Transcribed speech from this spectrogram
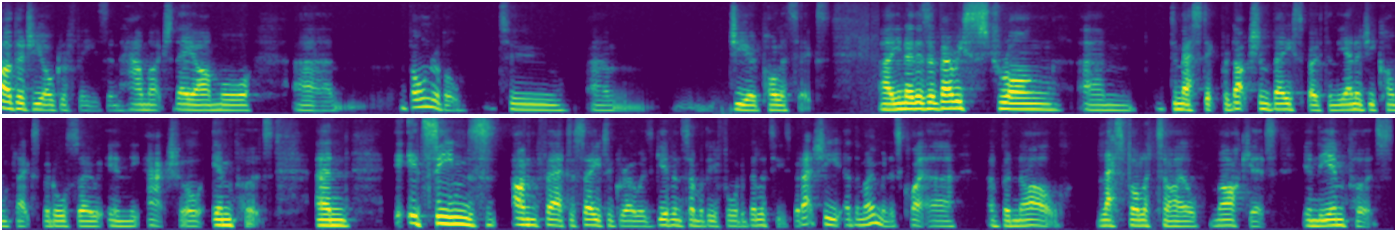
other geographies and how much they are more um, vulnerable to um, geopolitics. Uh, you know, there's a very strong um, domestic production base, both in the energy complex, but also in the actual inputs. And it seems unfair to say to growers, given some of the affordabilities, but actually at the moment it's quite a, a banal, less volatile market in the inputs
